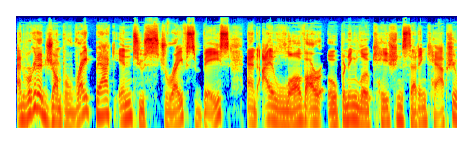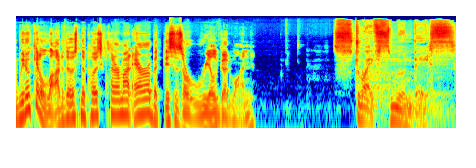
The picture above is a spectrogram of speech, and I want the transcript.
And we're going to jump right back into Stryfe's base. And I love our opening location setting caption. We don't get a lot of those in the post Claremont era, but this is a real good one. Stryfe's moonbase.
